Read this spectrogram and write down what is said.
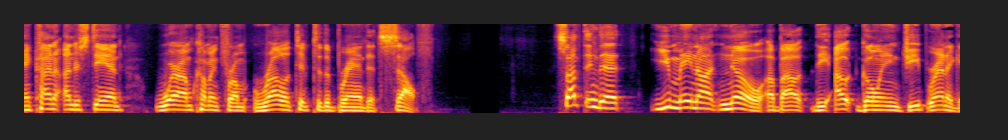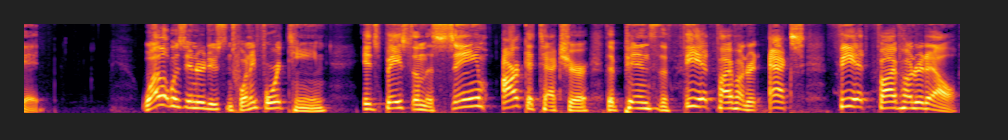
and kind of understand where I'm coming from relative to the brand itself. Something that you may not know about the outgoing Jeep Renegade. While it was introduced in 2014, it's based on the same architecture that pins the Fiat 500X, Fiat 500L.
